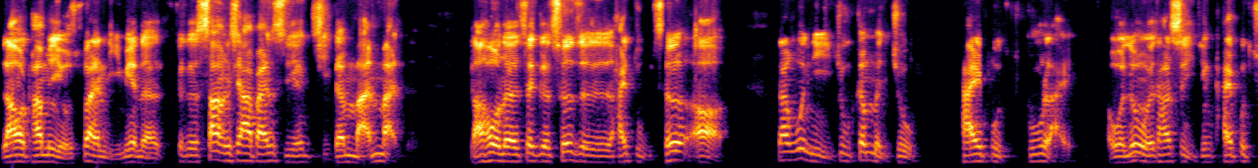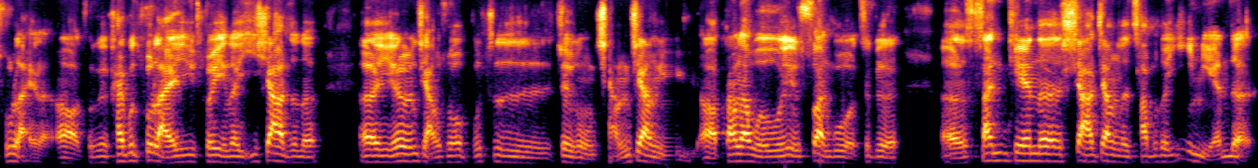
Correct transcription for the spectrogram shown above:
然后他们有算里面的这个上下班时间挤得满满的，然后呢，这个车子还堵车啊，但问题就根本就开不出来。我认为他是已经开不出来了啊，这个开不出来，所以呢，一下子呢，呃，也有人讲说不是这种强降雨啊。当然我我也算过这个，呃，三天呢下降了差不多一年的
